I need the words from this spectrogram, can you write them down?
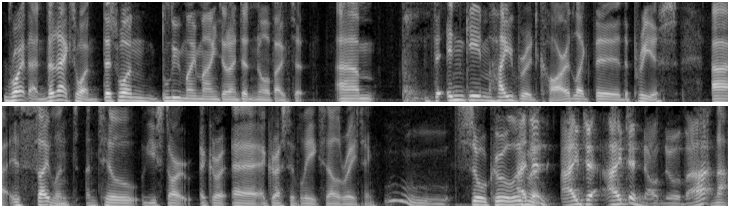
right then, the next one. This one blew my mind, and I didn't know about it. Um, the in-game hybrid card, like the the Prius, uh, is silent until you start aggr- uh, aggressively accelerating. Ooh, So cool, I isn't it? didn't. I did. I did not know that. Nah.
